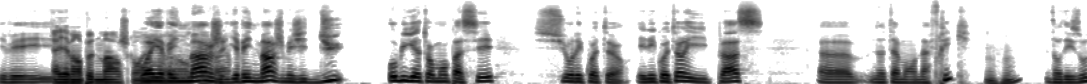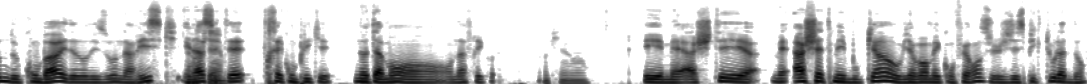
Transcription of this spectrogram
Il y avait. Ah, il y avait un peu de marge quand même. ouais, il y avait euh, une entre- marge. Il y avait une marge, mais j'ai dû obligatoirement passer sur l'équateur. Et l'équateur, il passe euh, notamment en Afrique Mhm. dans des zones de combat et dans des zones à risque. Et là, c'était très compliqué, notamment en, en Afrique. ouais. Ok, wow. Et mais acheter, mais achète mes bouquins ou viens voir mes conférences, je- j'explique tout là-dedans.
